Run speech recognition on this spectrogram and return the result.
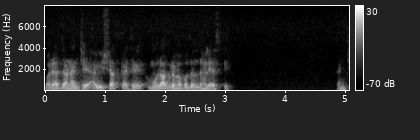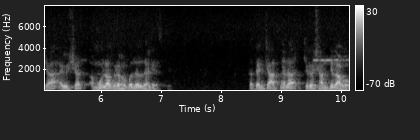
बऱ्याच जणांचे आयुष्यात काहीतरी अमूलाग्रह बदल झाले असतील. त्यांच्या आयुष्यात अमूलाग्रह बदल झाले असतील. तर त्यांच्या आत्म्याला चिरशांती लाभो.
